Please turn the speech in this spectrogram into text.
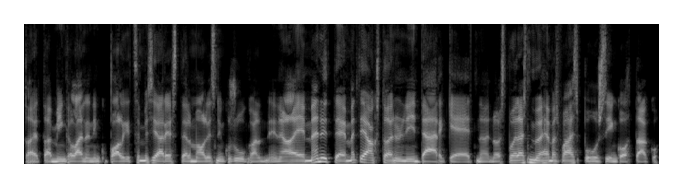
tai, tai minkälainen niin kuin palkitsemisjärjestelmä olisi niin kuin sun kanssa, niin no, en mä nyt, en mä tiedä, onko toi nyt niin tärkeä, että no, noista voidaan sitten myöhemmässä vaiheessa puhua siinä kohtaa, kun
